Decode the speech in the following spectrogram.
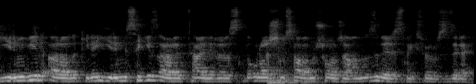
21 Aralık ile 28 Aralık tarihleri arasında ulaşım sağlamış olacağımızı belirtmek istiyorum sizlere.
